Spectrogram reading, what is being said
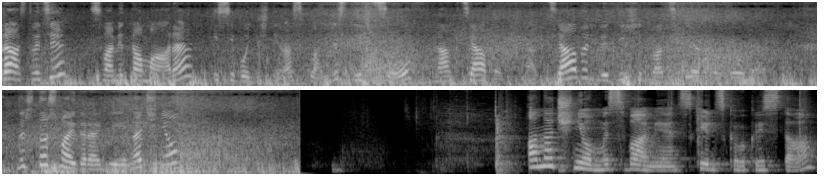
Здравствуйте, с вами Тамара и сегодняшний расклад для стрельцов на октябрь, на октябрь 2021 года. Ну что ж, мои дорогие, начнем? А начнем мы с вами с Кельтского креста,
